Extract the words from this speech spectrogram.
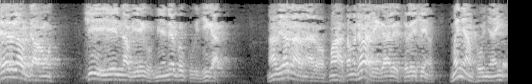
အဲ့ဒါတော့တောင်ရှေ့ရေးနောက်ရေးကိုမြင်တဲ့ပုဂ္ဂိုလ်ကြီးက ငါဘုရားသာသနာတော်မှာသမထတွေကလည်းဆိုလို့ရှိရင်မညံဖုန်ညာကြီး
